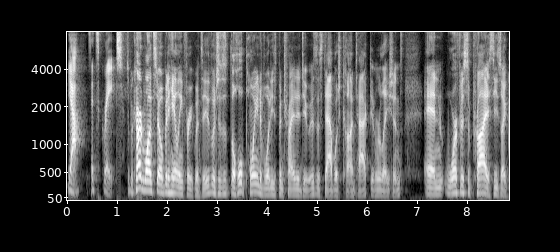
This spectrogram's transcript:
Yeah, it's great. So Picard wants to open hailing frequencies, which is the whole point of what he's been trying to do is establish contact and relations. And Worf is surprised. He's like,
